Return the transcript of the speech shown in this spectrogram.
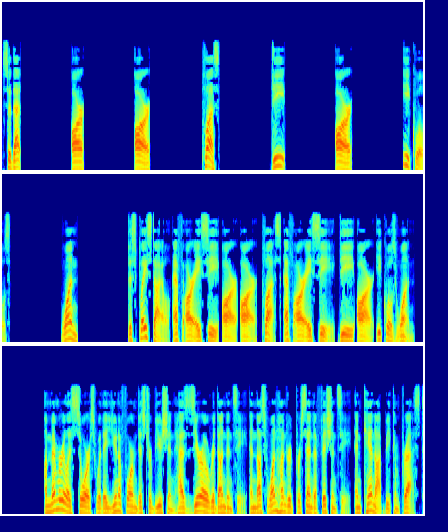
so that r r plus d r equals 1 display style frac r r plus frac d r equals 1 a memoryless source with a uniform distribution has zero redundancy and thus 100% efficiency, and cannot be compressed.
